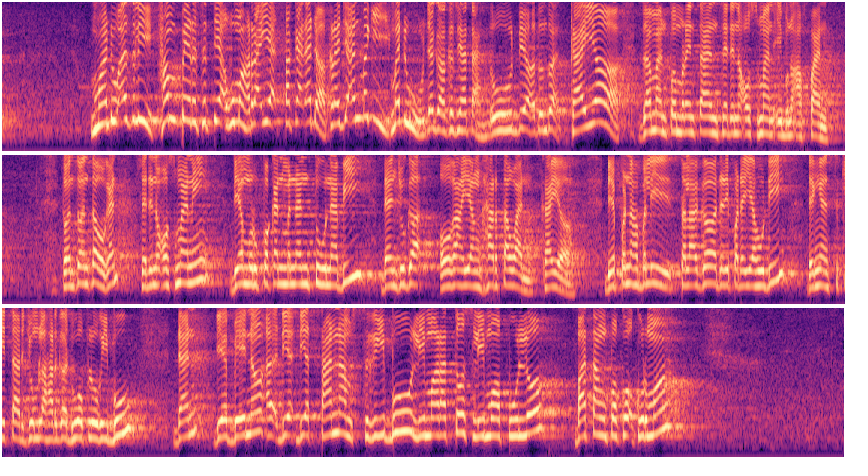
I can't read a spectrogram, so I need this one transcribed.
Madu asli, hampir setiap rumah rakyat pakat ada. Kerajaan bagi madu, jaga kesihatan. Tu dia tuan-tuan. Kaya zaman pemerintahan Sayyidina Osman Ibn Affan. Tuan-tuan tahu kan, Sayyidina Osman ni, dia merupakan menantu Nabi dan juga orang yang hartawan, kaya. Dia pernah beli telaga daripada Yahudi dengan sekitar jumlah harga 20 ribu dan dia bina uh, dia dia tanam 1550 batang pokok kurma.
